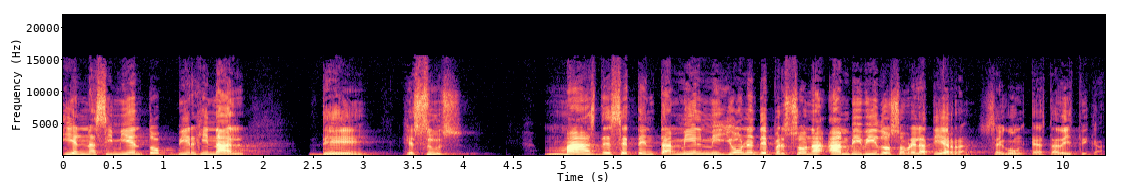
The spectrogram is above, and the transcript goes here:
y el nacimiento virginal de Jesús. Más de 70 mil millones de personas han vivido sobre la tierra, según estadística.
